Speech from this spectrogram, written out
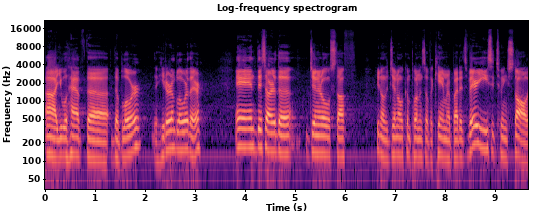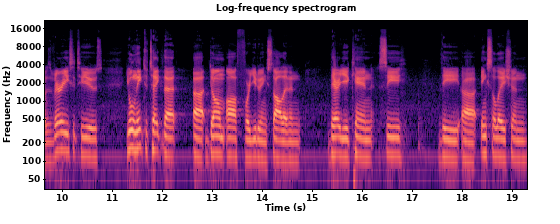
Uh, you will have the, the blower, the heater and blower there. And these are the general stuff, you know, the general components of a camera, but it's very easy to install. It's very easy to use. You'll need to take that uh, dome off for you to install it, and there you can see the uh, installation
